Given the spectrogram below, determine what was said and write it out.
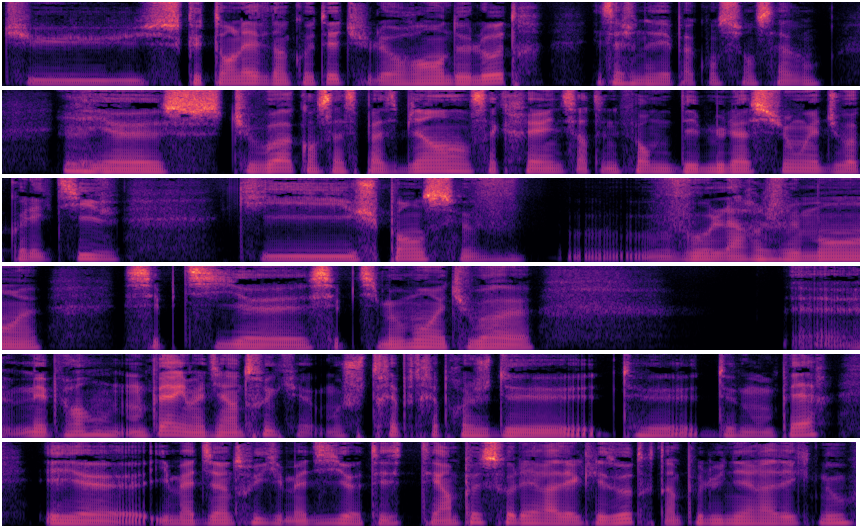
tu ce que t'enlèves d'un côté, tu le rends de l'autre, et ça, je n'avais pas conscience avant. Mmh. Et tu vois, quand ça se passe bien, ça crée une certaine forme d'émulation et de joie collective qui, je pense, vaut largement ces petits euh, ces petits moments et tu vois euh, euh, mes parents mon père il m'a dit un truc moi je suis très très proche de de, de mon père et il m'a dit un truc il m'a dit t'es es un peu solaire avec les autres t'es un peu lunaire avec nous.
